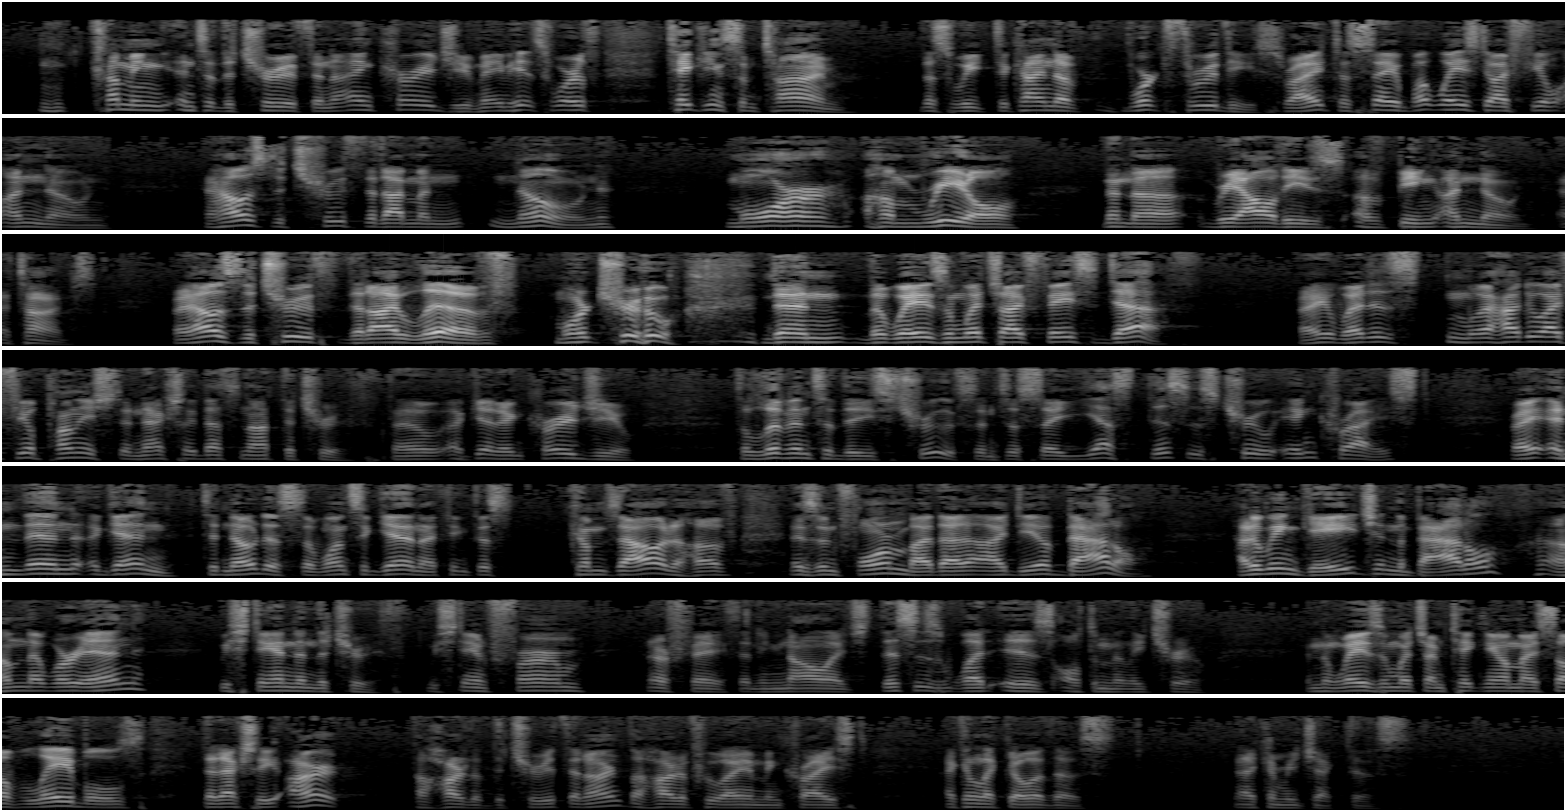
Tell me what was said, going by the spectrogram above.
coming into the truth, and I encourage you, maybe it's worth taking some time this week to kind of work through these, right? To say, what ways do I feel unknown? And how is the truth that I'm unknown more um, real than the realities of being unknown at times? Right? How is the truth that I live more true than the ways in which I face death? Right? What is, how do I feel punished? And actually, that's not the truth. So, again, I encourage you to live into these truths and to say, yes, this is true in Christ. Right? And then, again, to notice that once again, I think this comes out of, is informed by that idea of battle. How do we engage in the battle um, that we're in? We stand in the truth. We stand firm in our faith and acknowledge this is what is ultimately true. And the ways in which I'm taking on myself labels that actually aren't the heart of the truth, that aren't the heart of who I am in Christ, I can let go of those. I can reject those.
